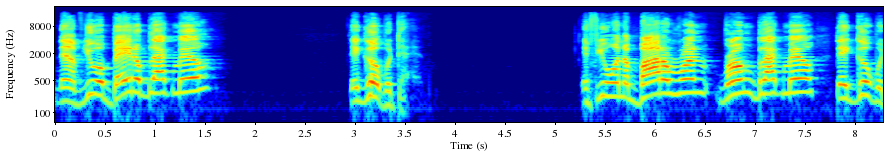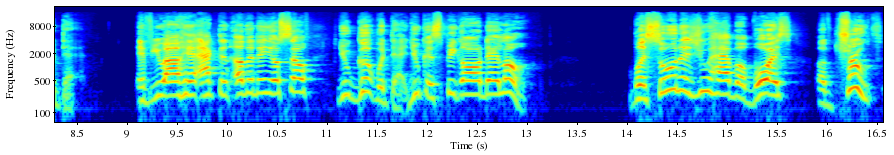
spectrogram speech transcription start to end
Now, if you a beta black male, they're good with that. If you on the bottom run rung black male, they good with that. If you out here acting other than yourself, you good with that. You can speak all day long. But soon as you have a voice of truth,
